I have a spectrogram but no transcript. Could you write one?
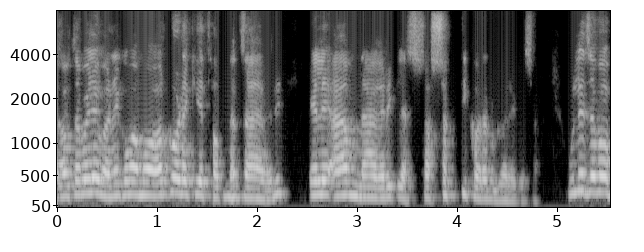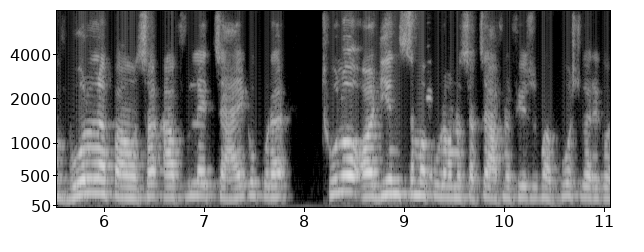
अब तपाईँले भनेकोमा म अर्को एउटा के थप्न चाहेँ भने यसले आम नागरिकलाई सशक्तिकरण गरेको छ। उसले जब बोल्न पाउँछ आफूलाई चाहेको कुरा ठुलो अडियन्ससम्म पुर्याउन सक्छ आफ्नो फेसबुकमा पोस्ट गरेको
